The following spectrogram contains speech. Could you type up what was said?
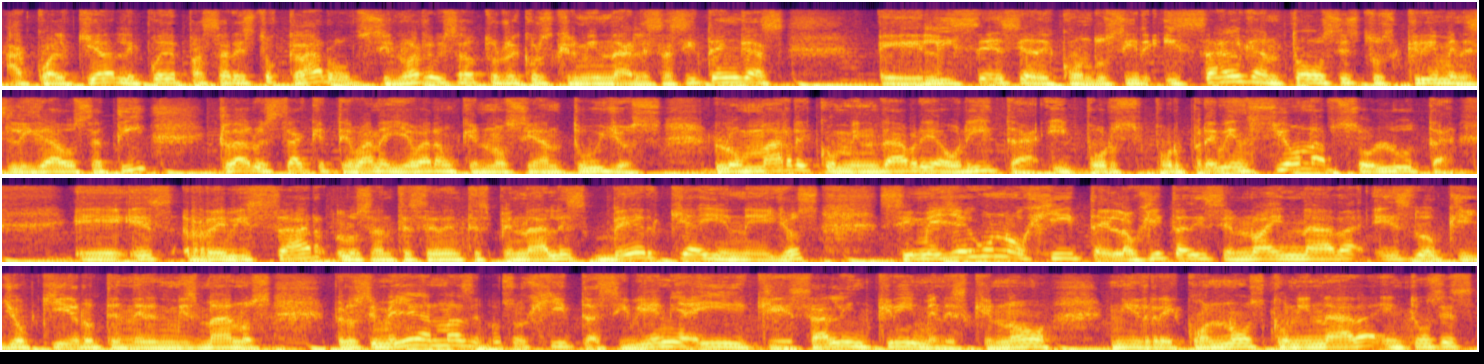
a cualquiera le puede pasar esto, claro, si no has revisado tus récords criminales, así tengas eh, licencia de conducir y salgan todos estos crímenes ligados a ti, claro está que te van a llevar aunque no sean tuyos. Lo más recomendable ahorita y por, por prevención absoluta eh, es revisar los antecedentes penales, ver qué hay en ellos. Si me llega una hojita y la hojita dice no hay nada, es lo que yo quiero tener en mis manos. Pero si me llegan más de dos hojitas y viene ahí que salen crímenes que no ni reconozco ni nada, entonces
